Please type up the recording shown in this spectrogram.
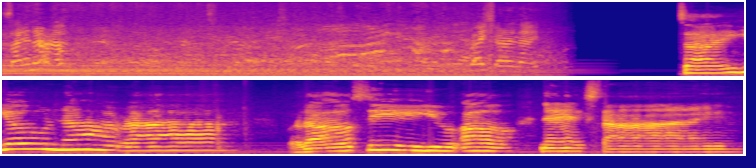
Sayonara. Right, Sharon Knight. Sayonara. But I'll see you all next time.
